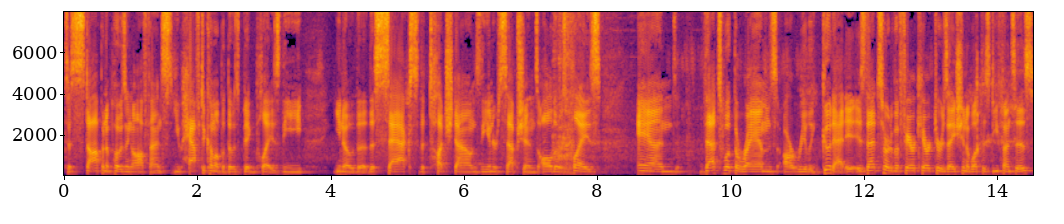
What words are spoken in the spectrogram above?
to stop an opposing offense. You have to come up with those big plays, the you know the the sacks, the touchdowns, the interceptions, all those plays. And that's what the Rams are really good at. Is that sort of a fair characterization of what this defense is?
